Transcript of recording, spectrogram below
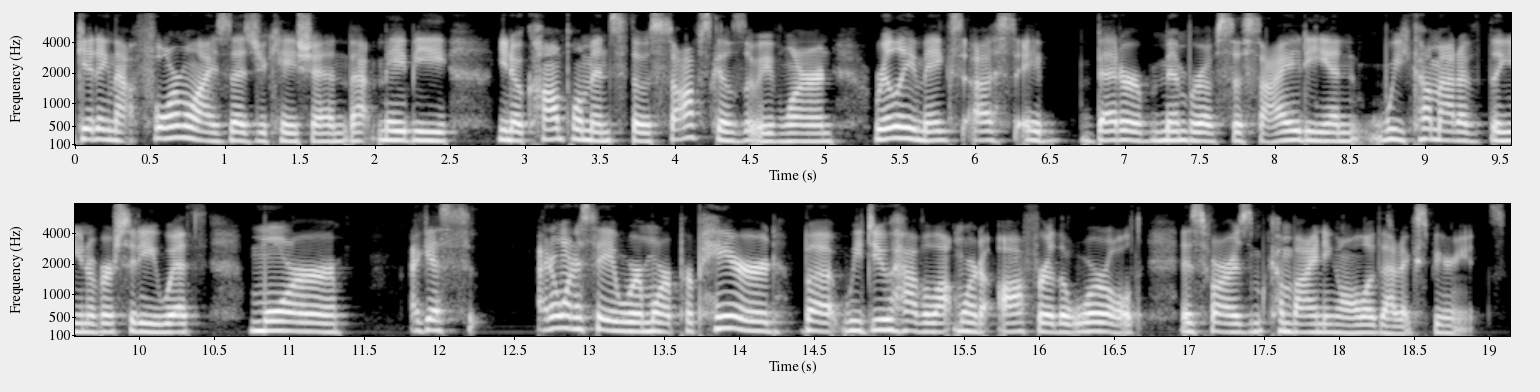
getting that formalized education that maybe, you know, complements those soft skills that we've learned really makes us a better member of society. And we come out of the university with more, I guess, I don't want to say we're more prepared, but we do have a lot more to offer the world as far as combining all of that experience.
